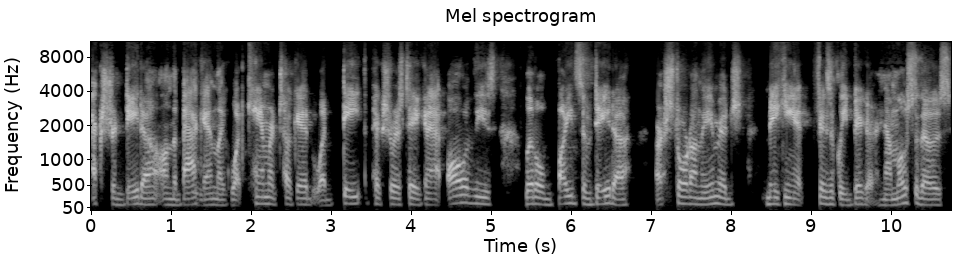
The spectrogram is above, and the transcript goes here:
extra data on the back end, like what camera took it, what date the picture was taken at. All of these little bytes of data are stored on the image, making it physically bigger. Now, most of those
